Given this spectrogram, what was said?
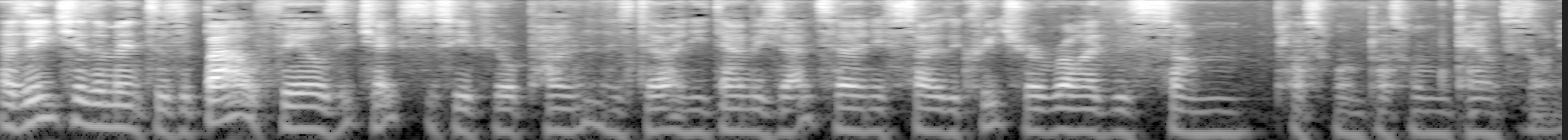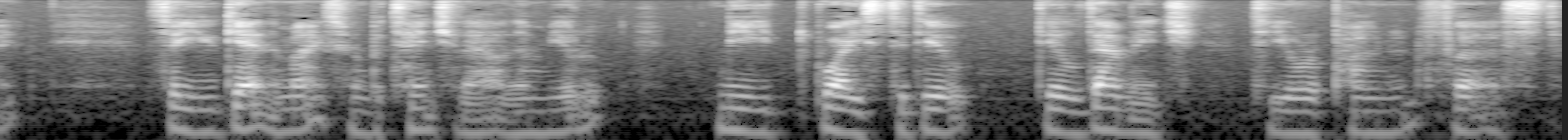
as each of them enters the battlefield, it checks to see if your opponent has dealt any damage that turn. If so, the creature arrived with some plus one plus one counters on it. So you get the maximum potential out of them. You'll need ways to deal deal damage to your opponent first.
